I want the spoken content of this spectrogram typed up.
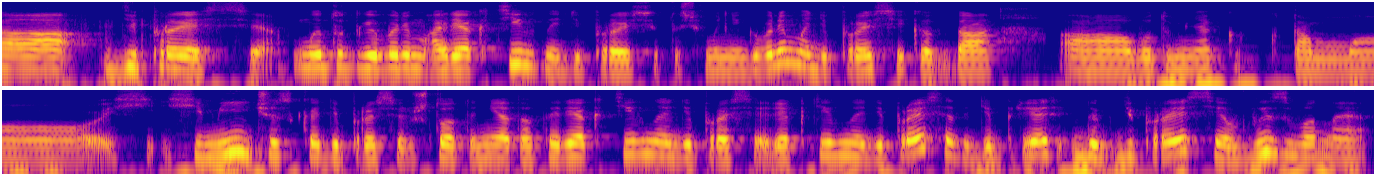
а, депрессия. Мы тут говорим о реактивной депрессии, то есть мы не говорим о депрессии, когда а, вот у меня как там а, химическая депрессия или что-то. Нет, это реактивная депрессия. Реактивная депрессия это депрессия, вызванная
